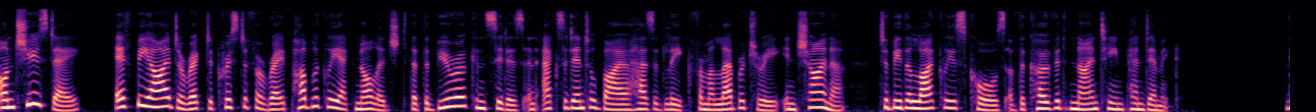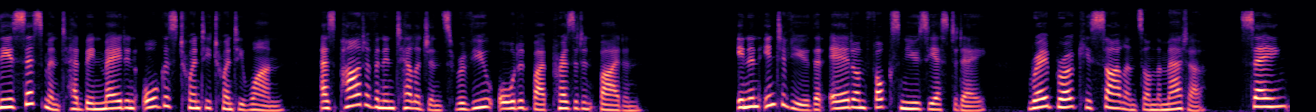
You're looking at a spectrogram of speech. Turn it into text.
On Tuesday, FBI Director Christopher Wray publicly acknowledged that the Bureau considers an accidental biohazard leak from a laboratory in China to be the likeliest cause of the COVID 19 pandemic. The assessment had been made in August 2021 as part of an intelligence review ordered by President Biden. In an interview that aired on Fox News yesterday, Wray broke his silence on the matter, saying,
